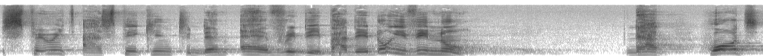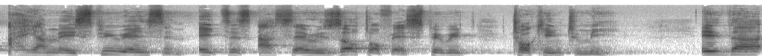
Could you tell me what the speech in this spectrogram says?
spirit are speaking to them every day, but they don't even know that what I am experiencing, it is as a result of a spirit talking to me. Either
